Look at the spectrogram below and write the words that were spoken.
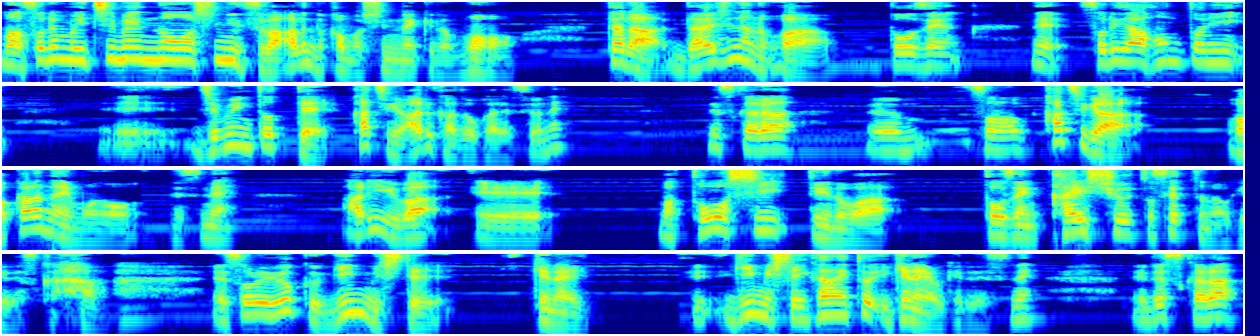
まあそれも一面の真実はあるのかもしれないけども、ただ大事なのは当然、ね、それが本当にえー自分にとって価値があるかどうかですよね。ですから、うんその価値がわからないものですね。あるいは、えーまあ、投資っていうのは当然回収とセットなわけですから、それをよく吟味していけない、吟味していかないといけないわけですね。ですから、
